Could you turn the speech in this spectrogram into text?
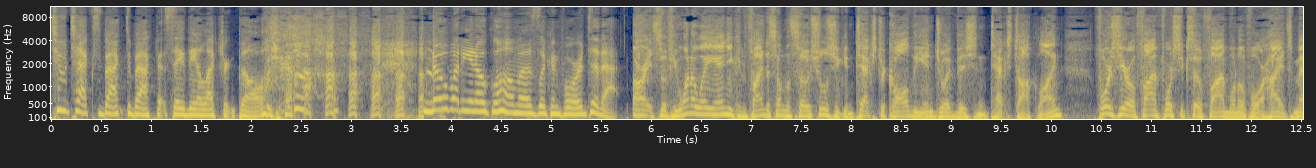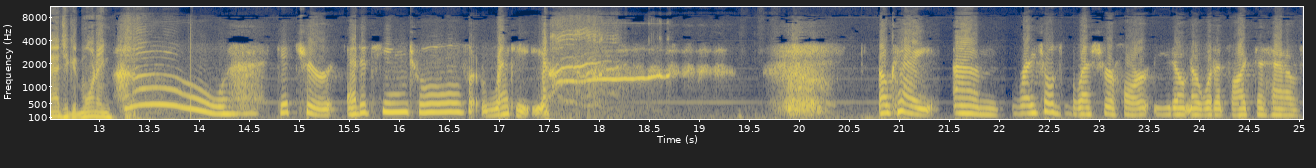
two texts back to back that say the electric bill. Nobody in Oklahoma is looking forward to that. All right, so if you want to weigh in, you can find us on the socials. You can text or call the Enjoy Vision text talk line, 405 460 5104. Hi, it's Magic. Good morning. Oh, get your editing tools ready. okay, um, Rachael, bless your heart, you don't know what it's like to have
